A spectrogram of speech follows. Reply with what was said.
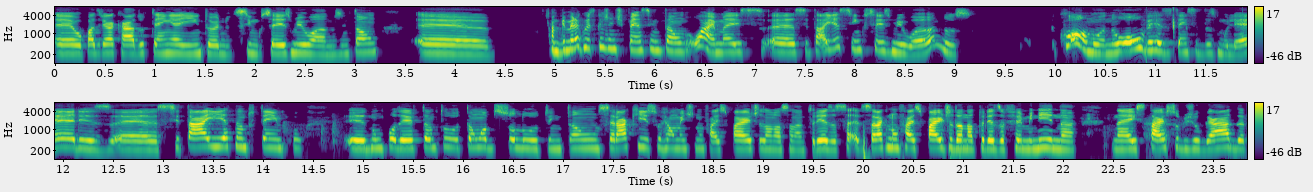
é, o patriarcado tem aí em torno de 5, 6 mil anos. Então, é, a primeira coisa que a gente pensa, então, uai, mas é, se tá aí há 5, 6 mil anos, como? Não houve resistência das mulheres? É, se está aí há tanto tempo é, num poder tanto tão absoluto, então será que isso realmente não faz parte da nossa natureza? Será que não faz parte da natureza feminina, né, estar subjugada?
